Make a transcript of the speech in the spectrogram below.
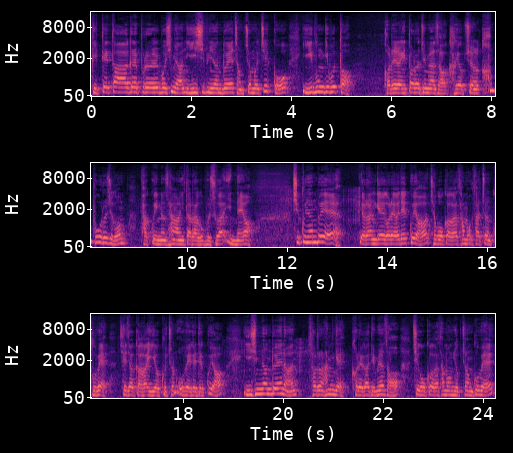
빅데이터 그래프를 보시면 22년도에 정점을 찍고 2분기부터 거래량이 떨어지면서 가격 조정을 큰 폭으로 지금 받고 있는 상황이다라고 볼 수가 있네요. 19년도에 11개 거래가 됐고요. 최고가가 3억 4,900, 최저가가 2억 9,500에 됐고요. 20년도에는 31개 거래가 되면서 최고가가 3억 6,900,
